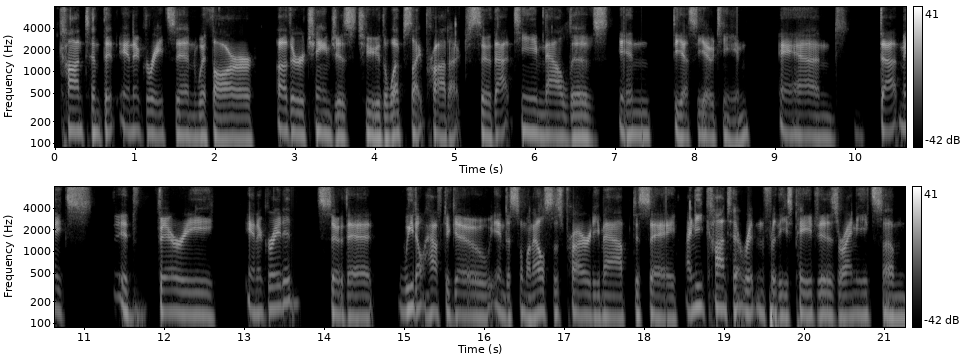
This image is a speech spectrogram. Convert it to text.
content that integrates in with our other changes to the website product. So that team now lives in the SEO team. And that makes it very integrated so that we don't have to go into someone else's priority map to say, I need content written for these pages, or I need some,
